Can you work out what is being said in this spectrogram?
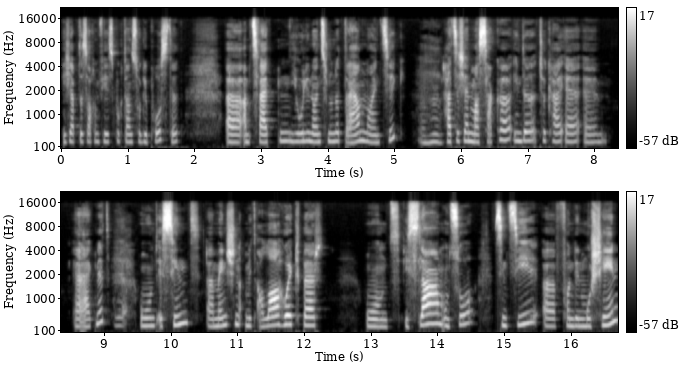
ich habe das auch im Facebook dann so gepostet, äh, am 2. Juli 1993 mhm. hat sich ein Massaker in der Türkei äh, äh, ereignet ja. und es sind äh, Menschen mit Allahu Akbar und Islam und so sind sie äh, von den Moscheen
